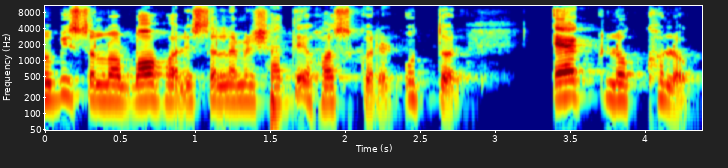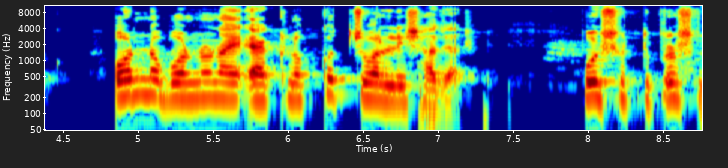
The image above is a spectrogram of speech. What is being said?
নবী সাল্লাহ আলি সাল্লামের সাথে হজ করেন? উত্তর, এক লক্ষ লোক, অন্য বর্ণনায় এক লক্ষ চুয়াল্লিশ হাজার। পঁয়ষট্টি প্রশ্ন,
